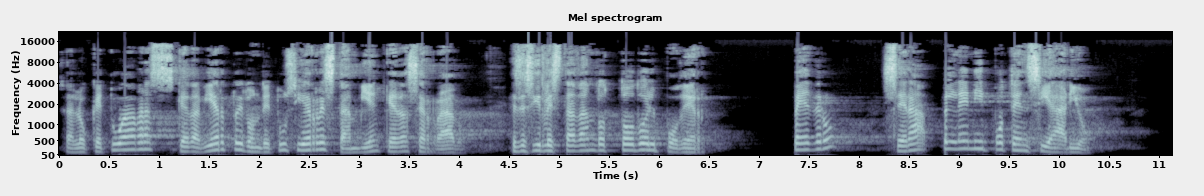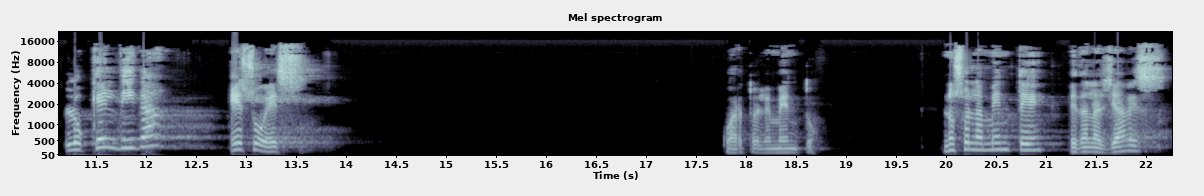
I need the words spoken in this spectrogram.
O sea, lo que tú abras queda abierto y donde tú cierres también queda cerrado. Es decir, le está dando todo el poder. Pedro será plenipotenciario. Lo que él diga, eso es. Cuarto elemento. No solamente le dan las llaves,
